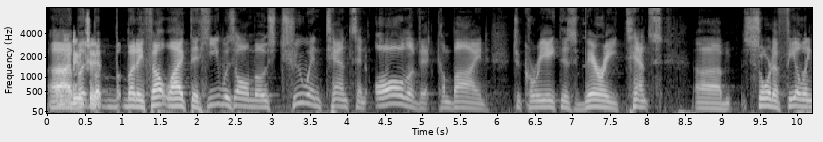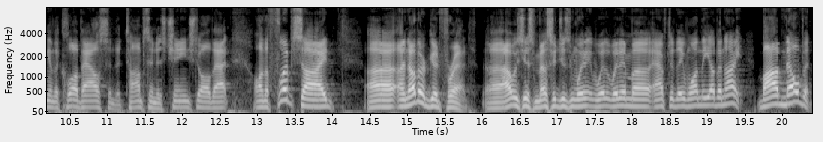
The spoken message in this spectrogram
Uh, but, but, but he felt like that he was almost too intense, and all of it combined to create this very tense um, sort of feeling in the clubhouse, and that Thomson has changed all that. On the flip side, uh, another good friend. Uh, I was just messaging with, with, with him uh, after they won the other night. Bob Melvin.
